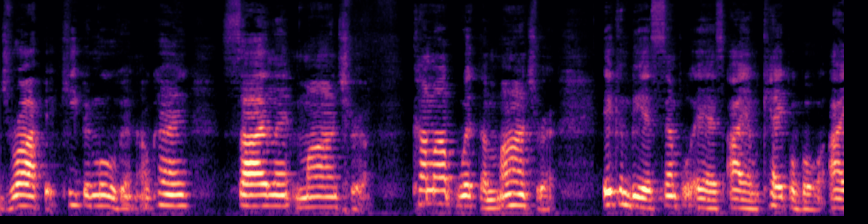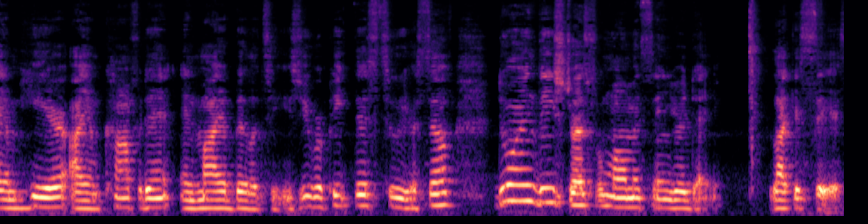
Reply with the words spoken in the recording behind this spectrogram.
Drop it. Keep it moving, okay? Silent mantra. Come up with a mantra. It can be as simple as I am capable, I am here, I am confident in my abilities. You repeat this to yourself during these stressful moments in your day. Like it says,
